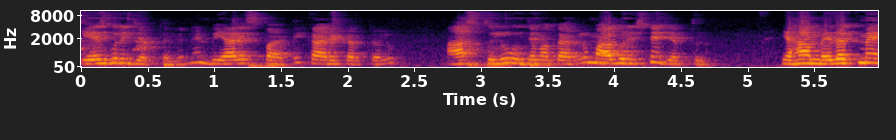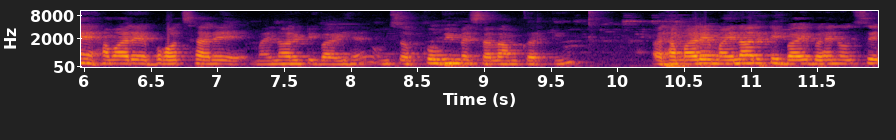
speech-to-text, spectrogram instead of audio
కేసు గురించి చెప్తాను నేను బీఆర్ఎస్ పార్టీ కార్యకర్తలు ఆస్తులు ఉద్యమకారులు మా గురించి నేను చెప్తున్నాను यहाँ मेदक में हमारे बहुत सारे माइनॉरिटी भाई हैं उन सबको भी मैं सलाम करती हूँ और हमारे माइनॉरिटी भाई बहनों से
